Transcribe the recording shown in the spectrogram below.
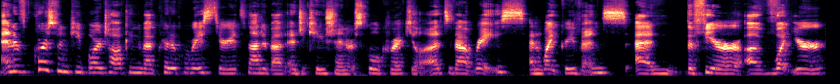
And of course, when people are talking about critical race theory, it's not about education or school curricula. It's about race and white grievance and the fear of what your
